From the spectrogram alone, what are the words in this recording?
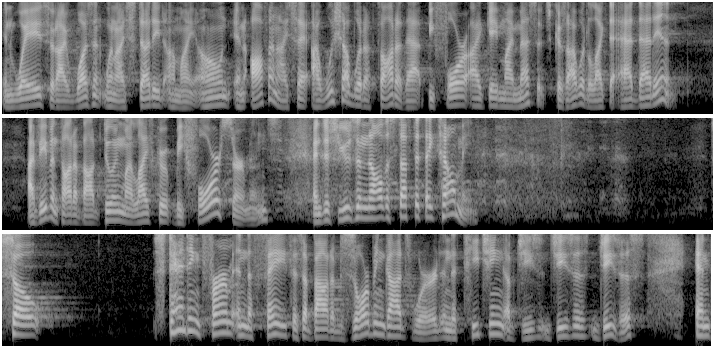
in ways that I wasn't when I studied on my own. And often I say, I wish I would have thought of that before I gave my message, because I would have liked to add that in. I've even thought about doing my life group before sermons and just using all the stuff that they tell me. So, standing firm in the faith is about absorbing God's word and the teaching of Jesus, Jesus, Jesus and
